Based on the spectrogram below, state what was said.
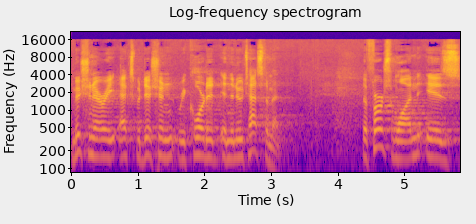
missionary expedition recorded in the New Testament. The first one is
